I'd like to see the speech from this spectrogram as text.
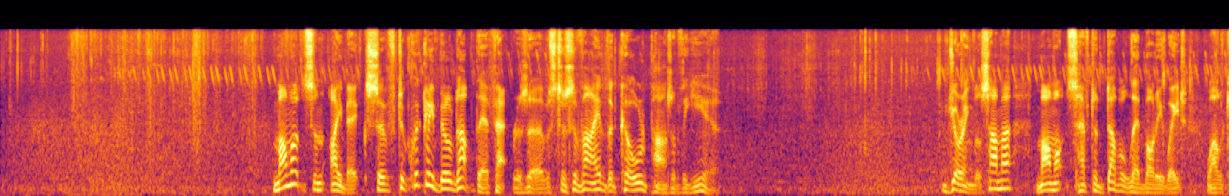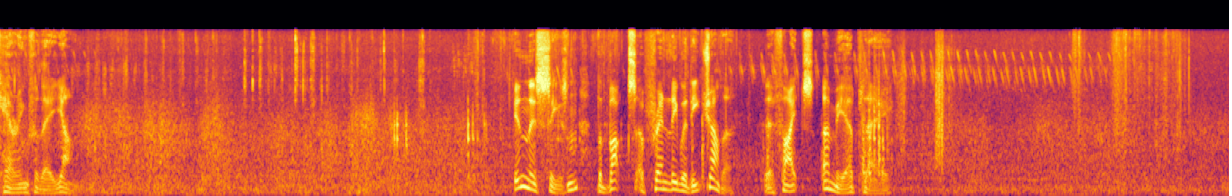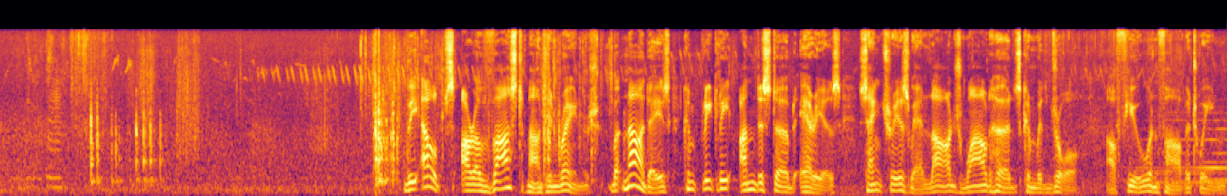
Marmots and ibex have to quickly build up their fat reserves to survive the cold part of the year. During the summer, marmots have to double their body weight while caring for their young. In this season, the bucks are friendly with each other. Their fights are mere play. The Alps are a vast mountain range, but nowadays completely undisturbed areas, sanctuaries where large wild herds can withdraw, are few and far between.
